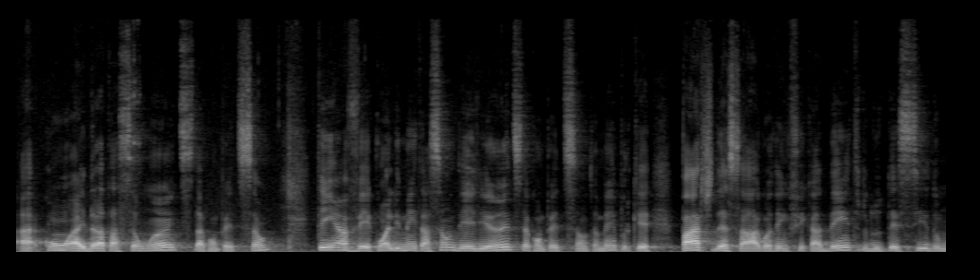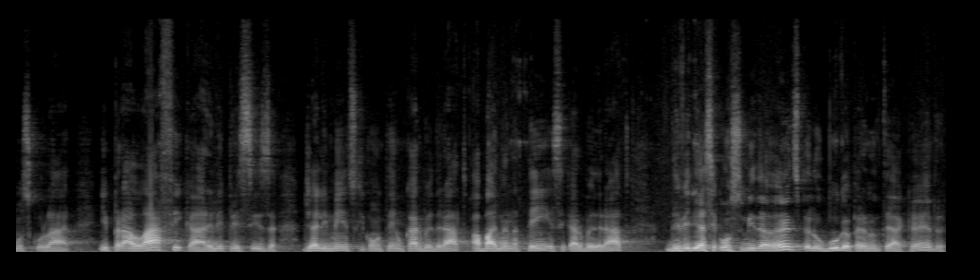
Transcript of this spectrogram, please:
a, com a hidratação antes da competição. Tem a ver com a alimentação dele antes da competição também, porque parte dessa água tem que ficar dentro do tecido muscular e para lá ficar ele precisa de alimentos que contenham carboidrato. A banana tem esse carboidrato, deveria ser consumida antes pelo Guga para não ter a cãibra,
